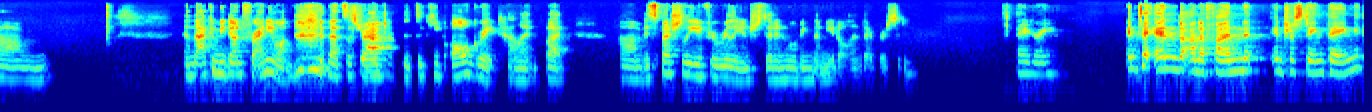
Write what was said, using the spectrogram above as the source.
Um, and that can be done for anyone. That's a strategy to, to keep all great talent, but um, especially if you're really interested in moving the needle in diversity. I agree. And to end on a fun, interesting thing,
